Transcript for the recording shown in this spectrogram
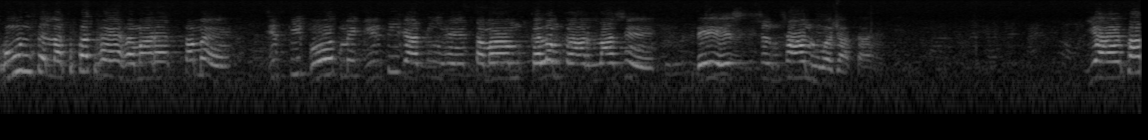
खून से लथपथ है हमारा समय, जिसकी गोद में गिरती जाती हैं तमाम कलमकार लाशें। देश सुनसान हुआ जाता है। यह ऐसा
